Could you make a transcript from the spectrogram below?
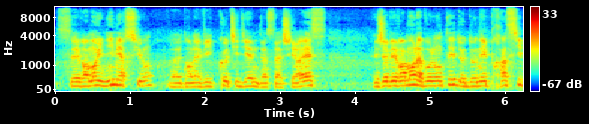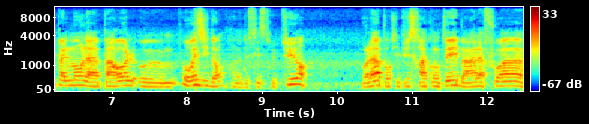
c'est vraiment une immersion euh, dans la vie quotidienne d'un CHRS, j'avais vraiment la volonté de donner principalement la parole aux, résidents de ces structures, voilà, pour qu'ils puissent raconter bah, à la fois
